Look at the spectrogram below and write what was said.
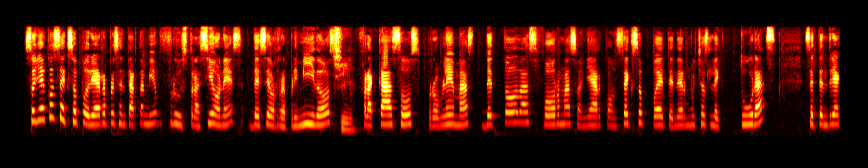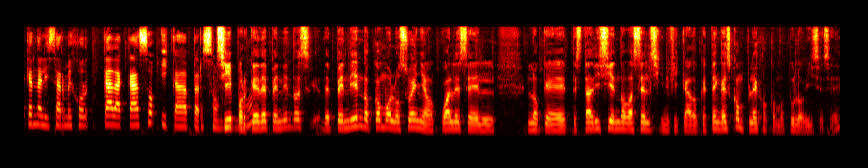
Soñar con sexo podría representar también frustraciones, deseos reprimidos, Sí. fracasos, problemas. De todas formas, soñar con sexo puede tener muchas lecturas. Se tendría que analizar mejor cada caso y cada persona. Sí, ¿no? porque dependiendo, es, dependiendo cómo lo sueña o cuál es el lo que te está diciendo va a ser el significado que tenga. Es complejo como tú lo dices, ¿eh?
